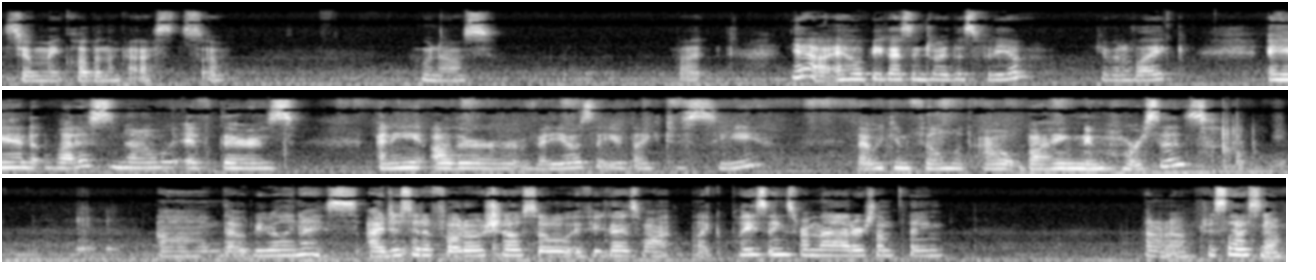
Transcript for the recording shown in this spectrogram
stablemate club in the past, so who knows. But yeah, I hope you guys enjoyed this video. Give it a like and let us know if there's any other videos that you'd like to see that we can film without buying new horses. Um, that would be really nice. I just did a photo show, so if you guys want like placings from that or something, I don't know, just let us know.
